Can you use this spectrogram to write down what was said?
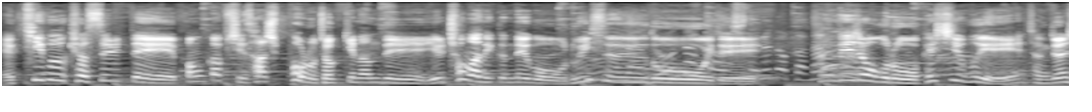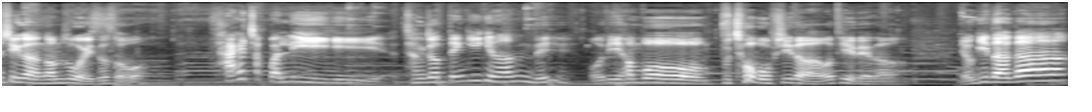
액티브 켰을 때 뻥값이 40%로 적긴 한데 1초 만에 끝내고 루이스도 이제 상대적으로 패시브에 장전 시간 감소가 있어서 살짝 빨리 장전 땡기긴 하는데 어디 한번 붙여봅시다. 어떻게 되나. 여기다가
